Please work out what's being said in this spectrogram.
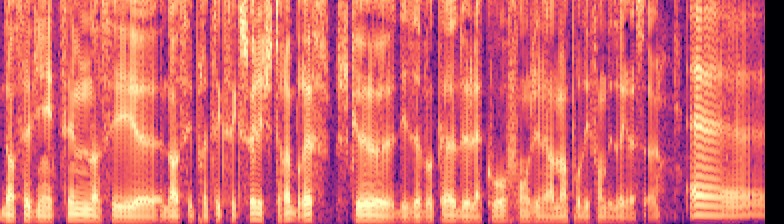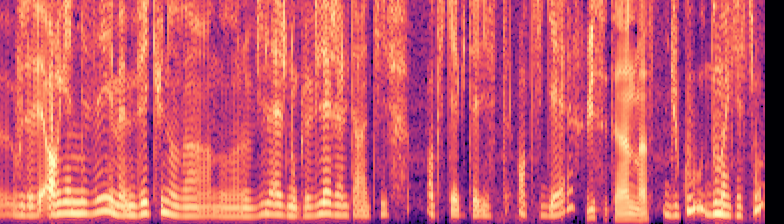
dans sa vie intime, dans ses, dans ses pratiques sexuelles, etc. Bref, ce que des avocats de la cour font généralement pour défendre des agresseurs. Vous avez organisé et même vécu dans un, dans un village, donc le village alternatif anticapitaliste anti-guerre. Lui, c'était un Mas. Du coup, d'où ma question.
